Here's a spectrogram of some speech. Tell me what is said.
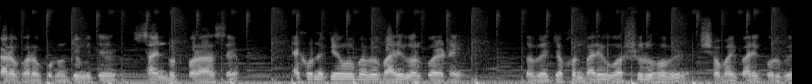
কারও কারও কোনো জমিতে সাইনবোর্ড করা আছে। এখনও কেউ ওইভাবে বাড়িঘর করে নেই, তবে যখন বাড়িঘর শুরু হবে, সবাই বাড়ি করবে।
